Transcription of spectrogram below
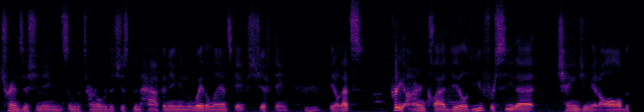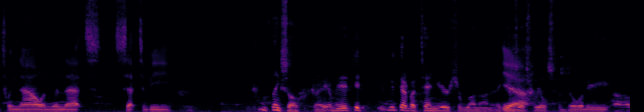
transitioning, some of the turnover that's just been happening, and the way the landscape's shifting, Mhm. you know, that's pretty ironclad deal. Do you foresee that changing at all between now and when that's set to be? I don't think so, Trey. I mean, it, it, we've got about 10 years to run on it. It gives Yeah. us real stability. Uh,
